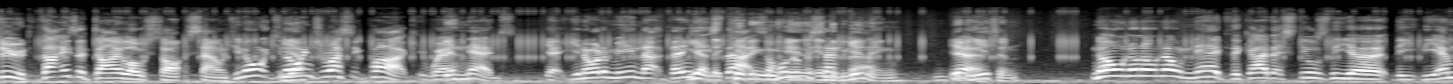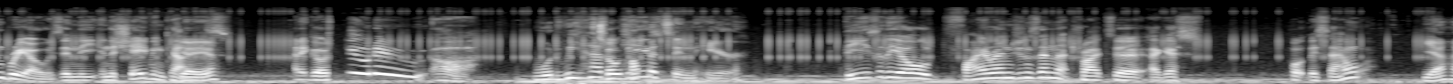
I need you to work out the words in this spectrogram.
dude. That is a Dilo so- sound. You know what? You know Yeah. in Jurassic Park where Yeah. Ned? Yeah, you know what I mean. That thing. Yeah, the that. kid It's in, in, 100% in the beginning. Yeah. eaten. No, no, no, no. Ned, the guy that steals the uh, the the embryos in the in the shaving cans. Yeah, yeah. And it goes doo doo. Oh, Would we have So these- in here? these are the old fire engines then that tried to, I guess, put this out, Yeah,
